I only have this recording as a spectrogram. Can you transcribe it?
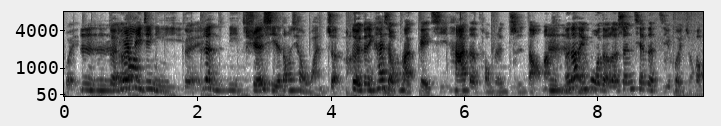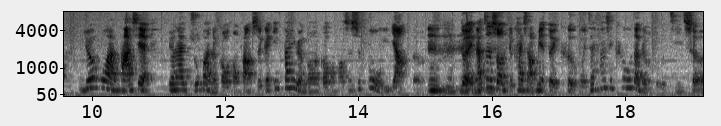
会。嗯嗯，对，因为毕竟你对认你学习的东西很完整嘛。对对，你开始有办法给其他的同仁指导嘛。嗯。而当你获得了升迁的机会之后，你就会忽然发现。原来主管的沟通方式跟一般员工的沟通方式是不一样的。嗯嗯，对。那这时候你就开始要面对客户，你才发现客户到底有多机车，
